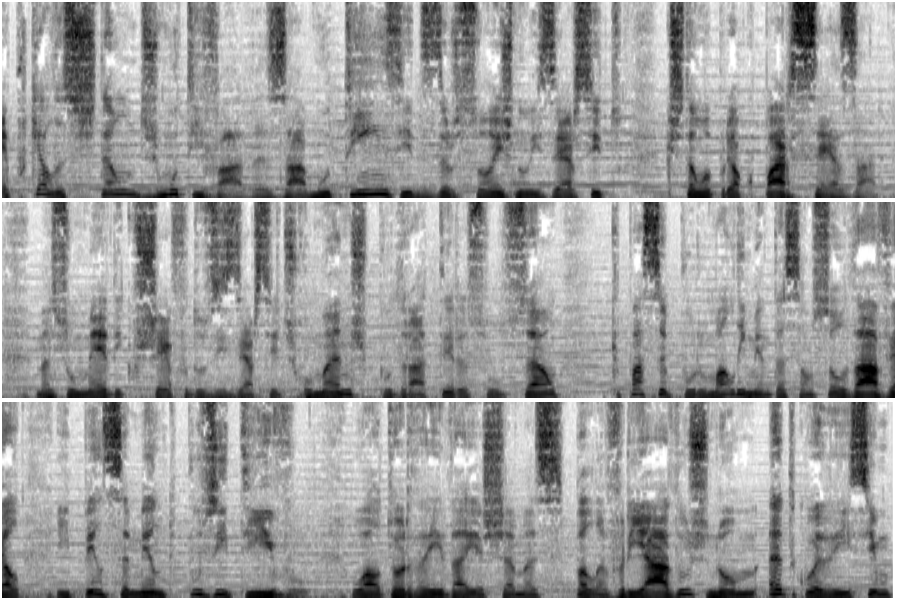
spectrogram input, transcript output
É porque elas estão desmotivadas. Há motins e deserções no exército que estão a preocupar César. Mas o médico-chefe dos exércitos romanos poderá ter a solução que passa por uma alimentação saudável e pensamento positivo. O autor da ideia chama-se Palavreados, nome adequadíssimo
